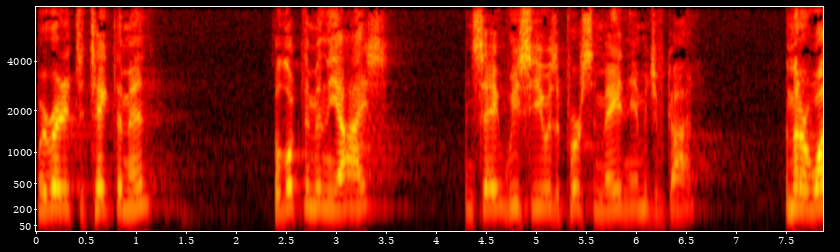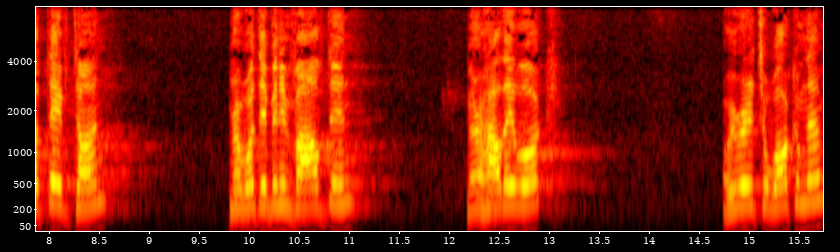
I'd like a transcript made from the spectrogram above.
We're ready to take them in, to look them in the eyes, and say, We see you as a person made in the image of God. No matter what they've done, no matter what they've been involved in, no matter how they look, are we ready to welcome them?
